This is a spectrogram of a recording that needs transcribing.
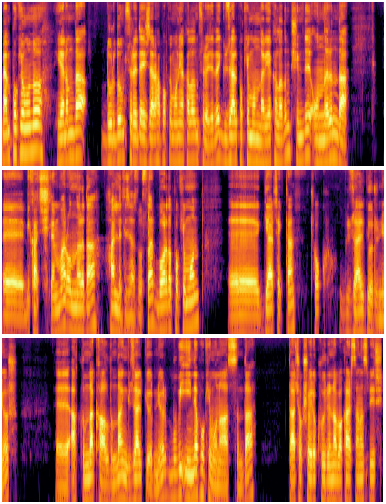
Ben Pokemon'u yanımda durduğum sürede ejderha Pokemon'u yakaladığım sürece de güzel Pokemon'lar yakaladım. Şimdi onların da e, birkaç işlem var. Onları da halledeceğiz dostlar. Bu arada Pokemon e, gerçekten çok güzel görünüyor. E, aklımda kaldığından güzel görünüyor. Bu bir iğne Pokemon'u aslında. Daha çok şöyle kuyruğuna bakarsanız bir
